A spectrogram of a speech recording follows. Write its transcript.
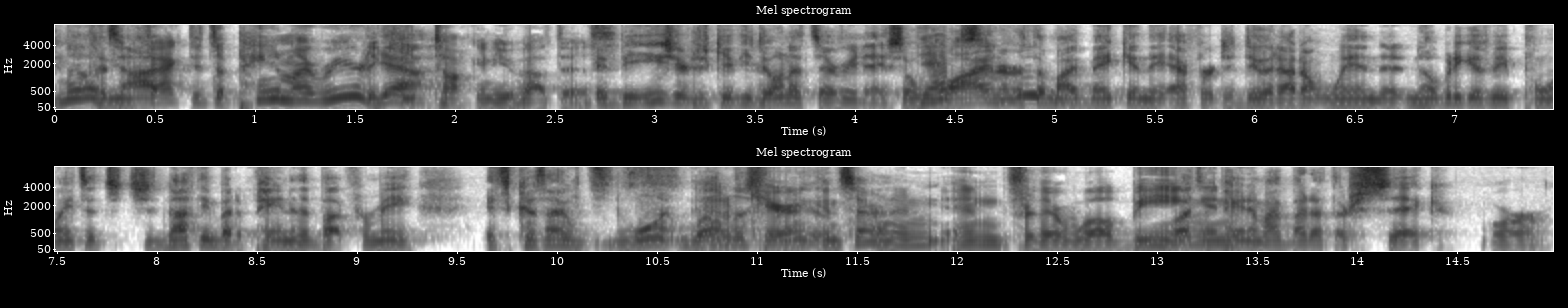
No, it's, not. in fact, it's a pain in my rear to Yeah. keep talking to you about this. It'd be easier to just give you donuts every day. So Yeah, why on earth am I making the effort to do it? I don't win. Nobody gives me points. It's just nothing but a pain in the butt for me. It's because I want out wellness care and concern and, and for their well-being. Well, it's a pain in my butt if they're sick or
